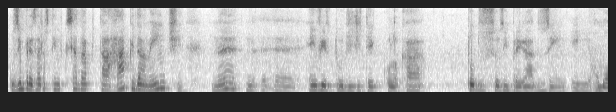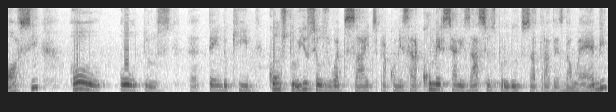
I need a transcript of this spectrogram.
os empresários tendo que se adaptar rapidamente, né, é, em virtude de ter que colocar todos os seus empregados em, em home office ou outros tendo que construir os seus websites para começar a comercializar seus produtos através da web,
